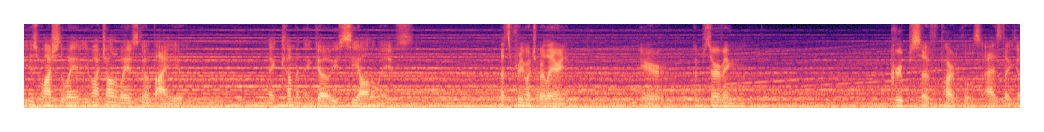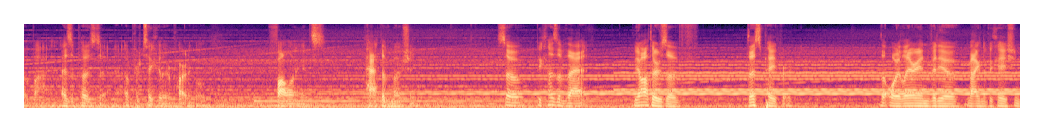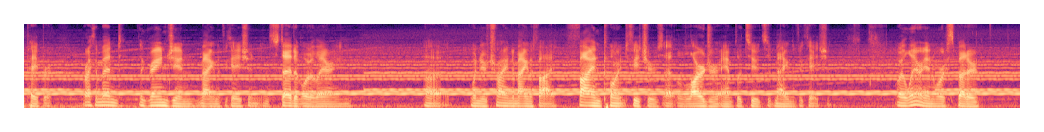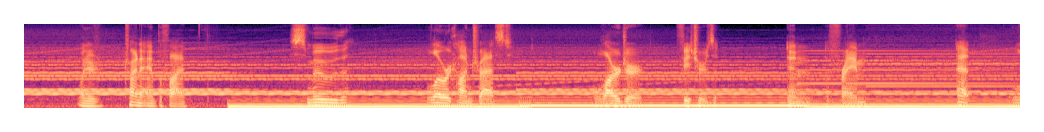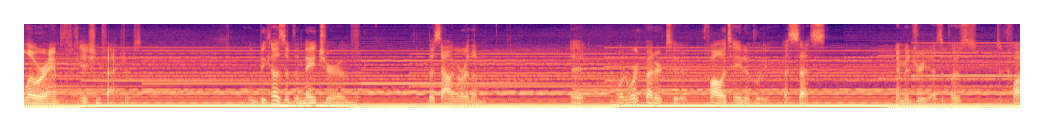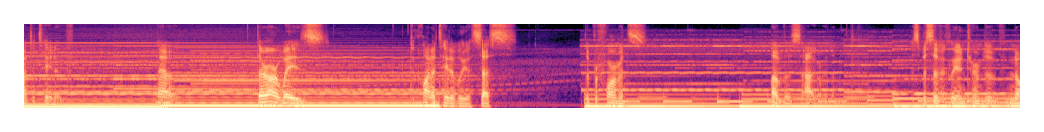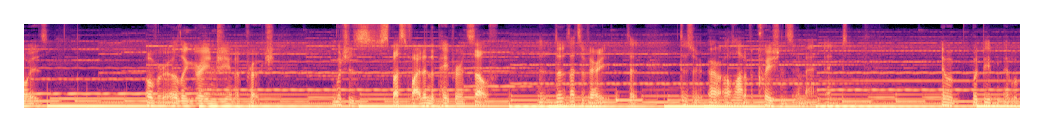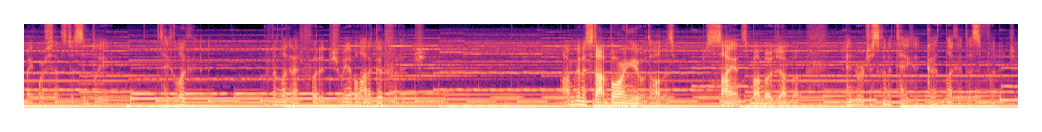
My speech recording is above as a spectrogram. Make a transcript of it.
you just watch the wave. You watch all the waves go by you. They come and they go. You see all the waves. That's pretty much Eulerian. You're observing groups of particles as they go by, as opposed to a particular particle following its path of motion. So, because of that, the authors of this paper, the Eulerian video magnification paper, recommend Lagrangian magnification instead of Eulerian uh, when you're trying to magnify fine point features at larger amplitudes of magnification. Eulerian works better when you're trying to amplify smooth, lower contrast larger features in a frame at lower amplification factors. Because of the nature of this algorithm, it would work better to qualitatively assess imagery as opposed to quantitative. Now, there are ways to quantitatively assess the performance of this algorithm, specifically in terms of noise over a Lagrangian approach, which is specified in the paper itself. Th- That's a very, th- those are, are a lot of equations in that, and it would, would be, it would make more sense to simply take a look. We've been looking at footage. We have a lot of good footage. I'm gonna stop boring you with all this science mumbo jumbo, and we're just gonna take a good look at this footage.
